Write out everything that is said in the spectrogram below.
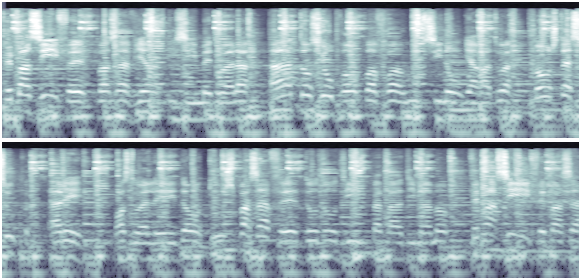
Fais pas ci, fais pas ça, viens ici, mets-toi là. Attention, prends pas froid ou sinon gare à toi. Mange ta soupe, allez, brosse-toi les dents. Touche pas ça, fais dodo, dis papa, dis maman. Fais pas ci, fais pas ça.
